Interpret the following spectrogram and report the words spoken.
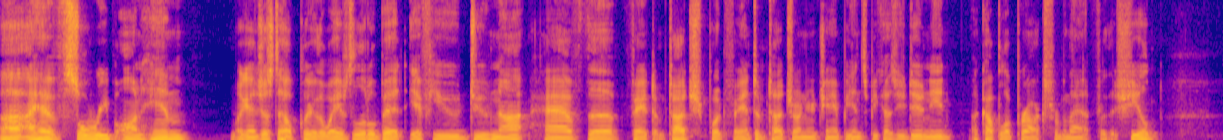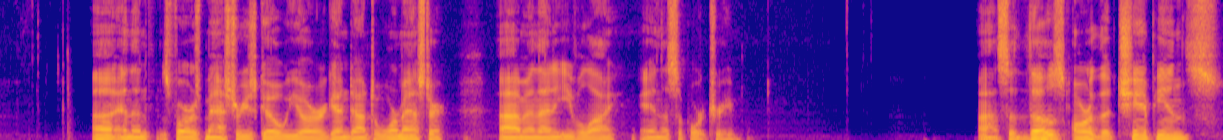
Uh, I have Soul Reap on him again, just to help clear the waves a little bit. If you do not have the Phantom Touch, put Phantom Touch on your champions because you do need a couple of procs from that for the shield. Uh, and then as far as masteries go, we are again down to War Master, um, and then Evil Eye in the support tree. Uh, so those are the champions.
